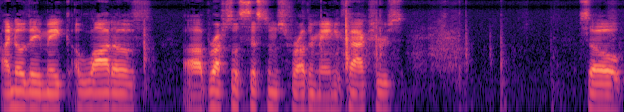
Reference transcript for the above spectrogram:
I know they make a lot of uh, brushless systems for other manufacturers. So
